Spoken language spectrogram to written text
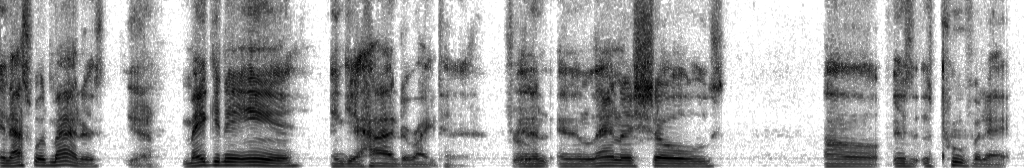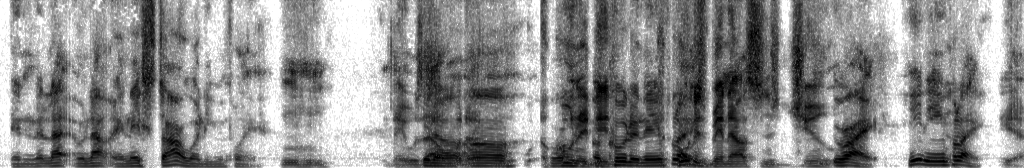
and that's what matters. Yeah, Making it in and get hot at the right time, true. and, and Atlanta shows uh, is, is proof of that. And not, and they start wasn't even playing. Mm-hmm. They was You out know, with a, uh, Acuna. Did, Acuna didn't play. Acuna's been out since June. Right, he didn't even play. Yeah.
